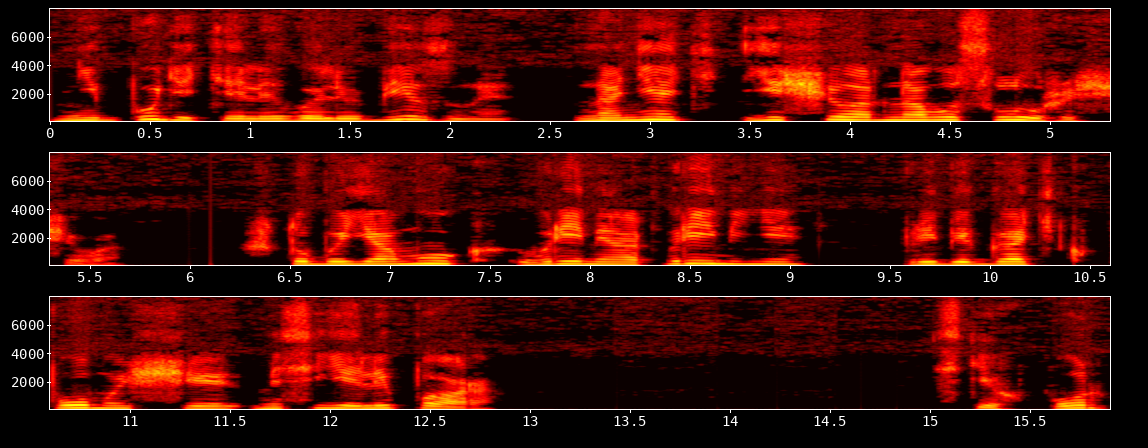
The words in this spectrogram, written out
«Не будете ли вы любезны нанять еще одного служащего, чтобы я мог время от времени прибегать к помощи месье Лепара. С тех пор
